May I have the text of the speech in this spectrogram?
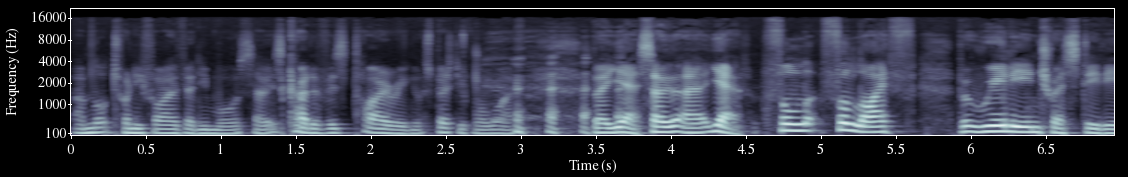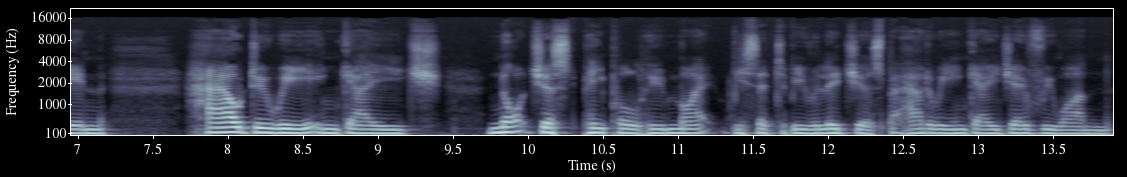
I'm not 25 anymore, so it's kind of it's tiring, especially for my wife. but yeah, so uh, yeah, full full life, but really interested in how do we engage not just people who might be said to be religious, but how do we engage everyone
